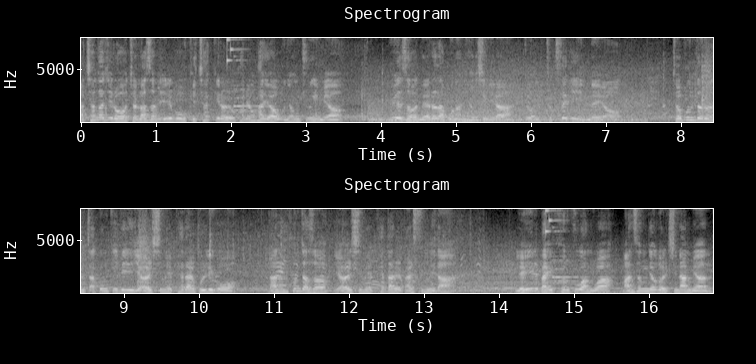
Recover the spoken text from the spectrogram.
마찬가지로 전라선 일부 기찻길을 활용하여 운영 중이며 위에서 내려다보는 형식이라 좀 특색이 있네요. 저분들은 짝꿍끼리 열심히 페달 굴리고 나는 혼자서 열심히 페달을 밟습니다. 레일 바이크 구간과 만성역을 지나면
